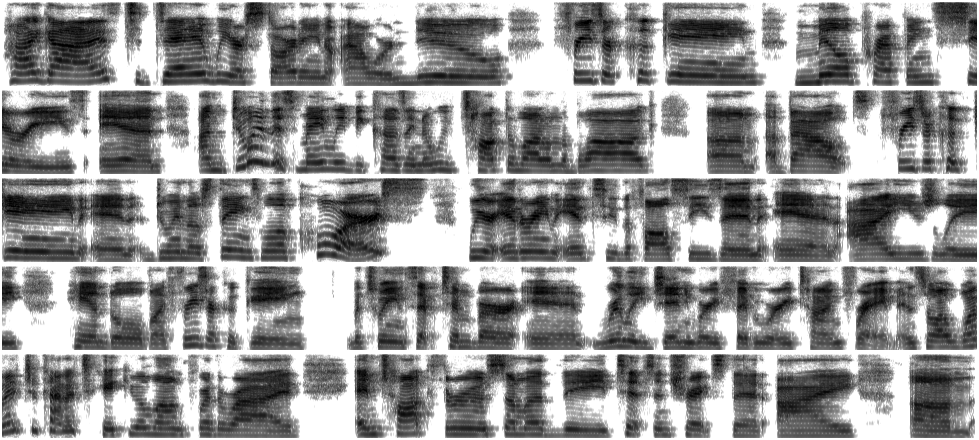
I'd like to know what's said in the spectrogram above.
Hi, guys. Today we are starting our new freezer cooking, meal prepping series. And I'm doing this mainly because I know we've talked a lot on the blog um, about freezer cooking and doing those things. Well, of course, we are entering into the fall season, and I usually handle my freezer cooking between September and really January, February timeframe. And so I wanted to kind of take you along for the ride and talk through some of the tips and tricks that I um,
